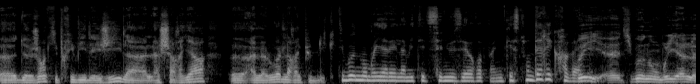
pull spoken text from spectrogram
euh, de gens qui privilégient la, charia euh, à la loi de la République. Thibault de Montbrial est l'invité de CNews et Europe. Une question d'Éric Revel. Oui, Thibault de Montbrial,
